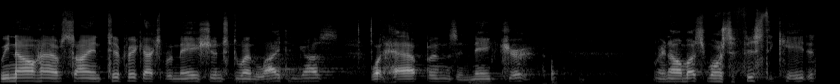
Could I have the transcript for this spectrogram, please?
We now have scientific explanations to enlighten us what happens in nature. We're now much more sophisticated.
